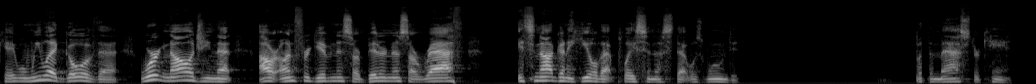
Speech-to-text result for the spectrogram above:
okay, when we let go of that, we're acknowledging that our unforgiveness, our bitterness, our wrath, it's not going to heal that place in us that was wounded. But the master can.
